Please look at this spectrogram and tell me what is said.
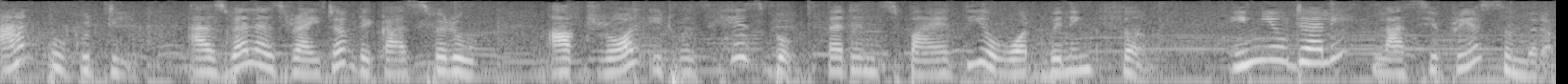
and Pookutty, as well as writer Vikas Swarup. After all, it was his book that inspired the award-winning film. In New Delhi, Lasya Priya Sundaram.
